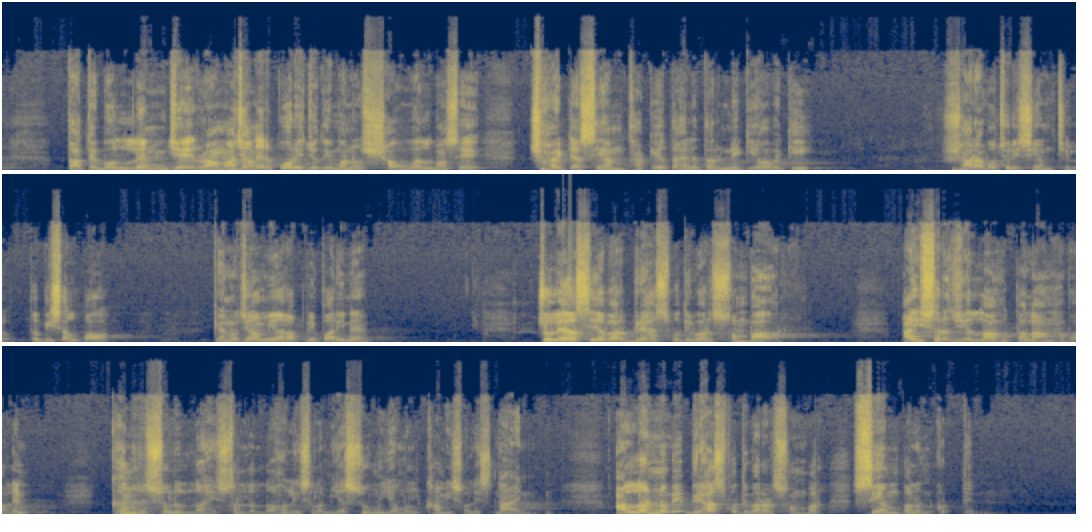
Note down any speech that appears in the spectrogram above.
তাতে বললেন যে, রামাজানের পরে যদি মানুষ সাওয়াল মাসে ছয়টা শ্যাম থাকে, তাহলে তার নেকি হবে কি? সারা বছরই শ্যাম ছিল। তো বিশাল পাওয়া। কেন যে আমি আর আপনি পারি না? চলে আসি আবার বৃহস্পতিবার সোমবার। আইসা রাজি তালা আনহা বলেন, কান রসল্লাহ সাল্লাহ আলি সাল্লাম ইয়াসুম ইয়ামুল খামিস আল ইসনাইন। আল্লাহর নবী বৃহস্পতিবার আর সোমবার শ্যাম পালন করতেন।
